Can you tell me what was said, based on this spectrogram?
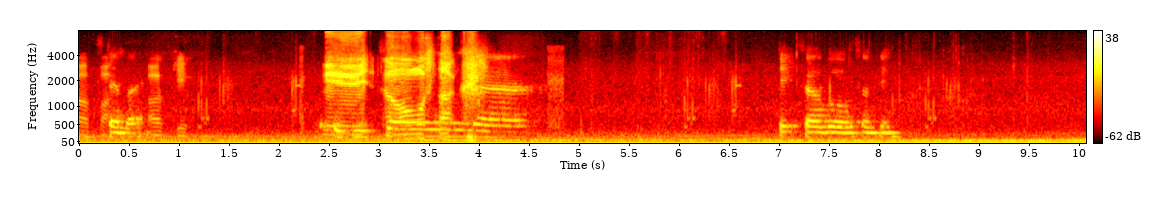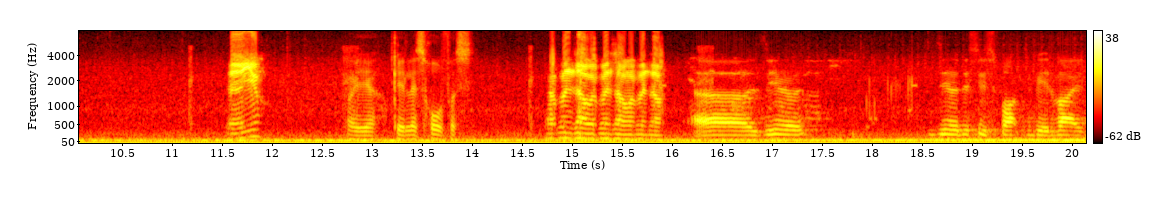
Oh. Stand by. Okay. Wait, wait, I'm almost stuck. Uh, take cover or something. Where are you? Oh yeah. Okay, let's hold first. Weapons down, weapons down, weapons down. Uh, zero. Zero, this is Fox, be advised.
